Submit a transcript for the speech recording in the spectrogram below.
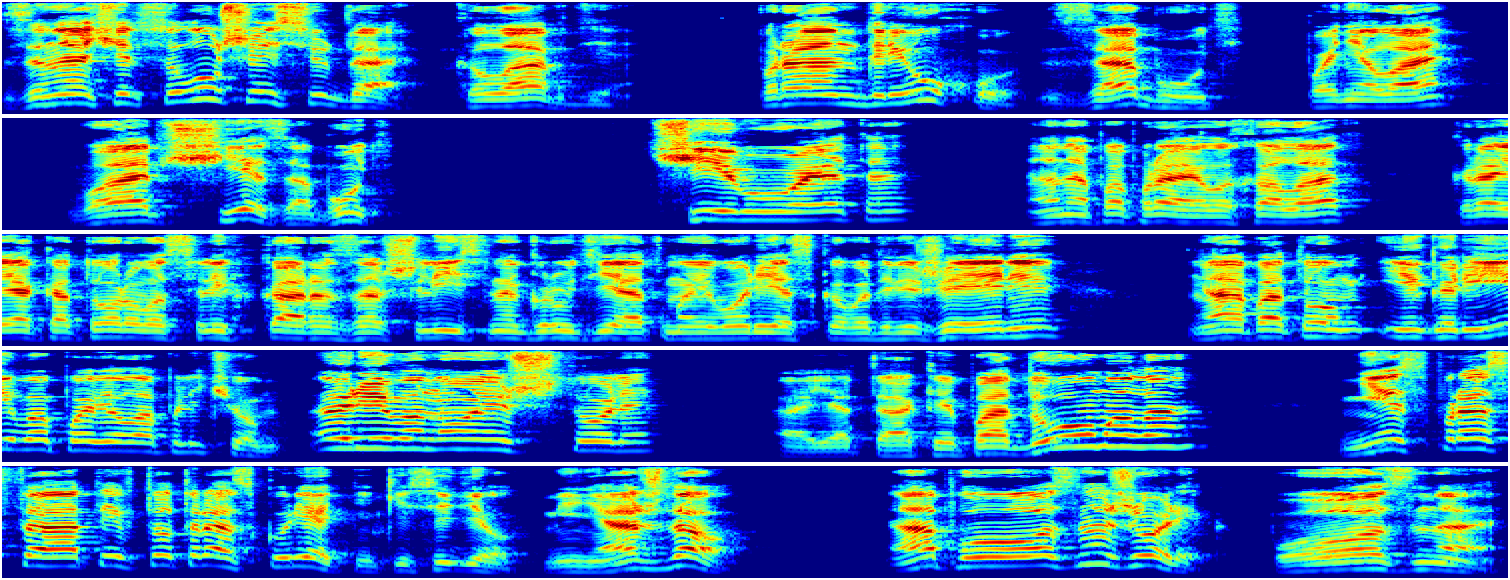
Значит, слушай сюда, Клавдия. Про Андрюху забудь, поняла? Вообще забудь. Чего это? Она поправила халат, края которого слегка разошлись на груди от моего резкого движения, а потом игриво повела плечом. Ревнуешь, что ли? А я так и подумала. Неспроста ты в тот раз в курятнике сидел, меня ждал. А поздно, Жорик, поздно.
